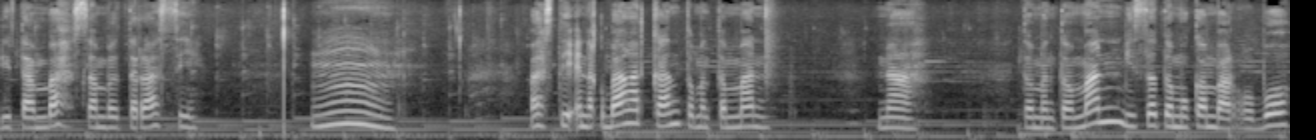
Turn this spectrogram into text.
ditambah sambal terasi. Hmm, pasti enak banget kan teman-teman? Nah, teman-teman bisa temukan barobo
